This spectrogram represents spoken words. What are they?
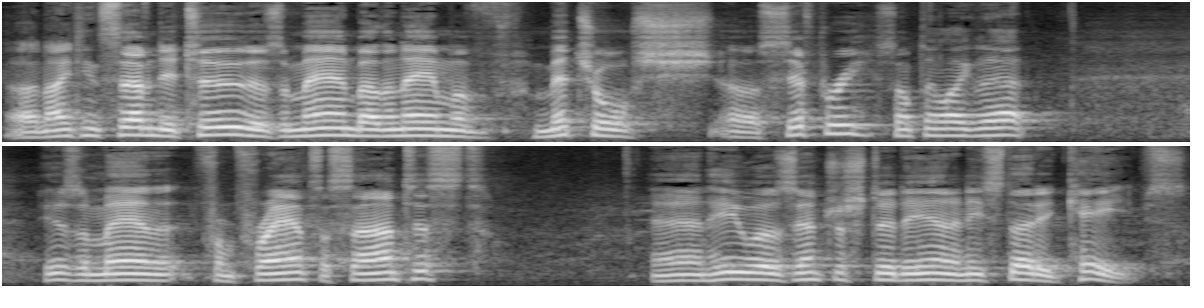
Uh, 1972, there's a man by the name of Mitchell uh, something like that. He's a man from France, a scientist, and he was interested in and he studied caves.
